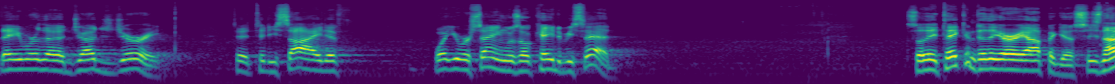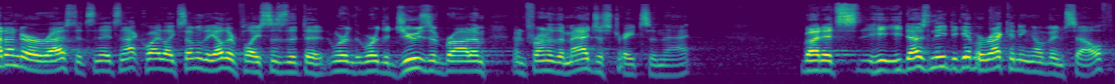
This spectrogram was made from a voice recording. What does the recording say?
They were the judge jury to, to decide if what you were saying was okay to be said. So they take him to the Areopagus. He's not under arrest. It's, it's not quite like some of the other places that the, where, where the Jews have brought him in front of the magistrates and that. But it's, he, he does need to give a reckoning of himself,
